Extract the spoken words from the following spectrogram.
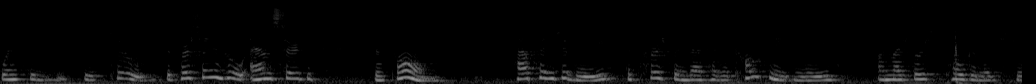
coincidences too. The person who answered the phone happened to be the person that had accompanied me on my first pilgrimage to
